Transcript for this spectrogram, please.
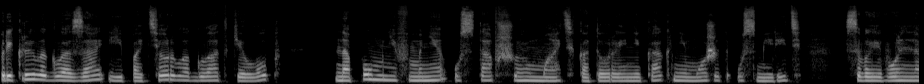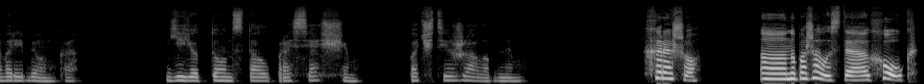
прикрыла глаза и потерла гладкий лоб, напомнив мне уставшую мать, которая никак не может усмирить своевольного ребенка. Ее тон стал просящим, почти жалобным. «Хорошо. А, ну, пожалуйста, Хоук,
